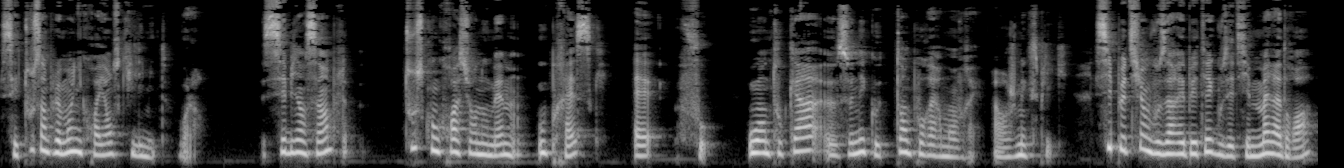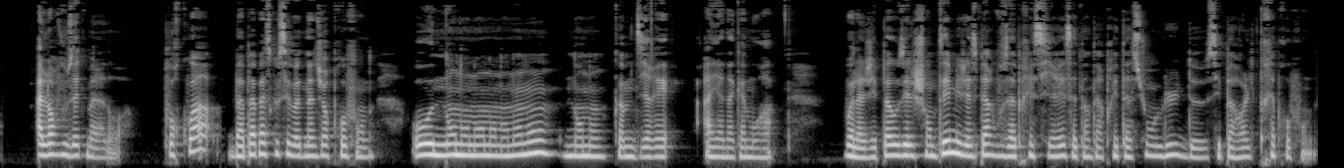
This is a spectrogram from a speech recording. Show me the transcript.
c'est tout simplement une croyance qui limite. Voilà. C'est bien simple, tout ce qu'on croit sur nous-mêmes, ou presque, est faux. Ou en tout cas, euh, ce n'est que temporairement vrai. Alors je m'explique. Si petit on vous a répété que vous étiez maladroit, alors vous êtes maladroit. Pourquoi? Bah pas parce que c'est votre nature profonde. Oh non non non non non non non non non, comme dirait Aya Nakamura. Voilà, j'ai pas osé le chanter, mais j'espère que vous apprécierez cette interprétation lue de ces paroles très profondes.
